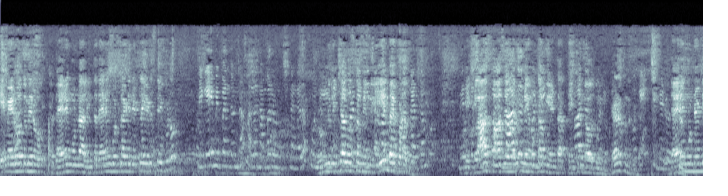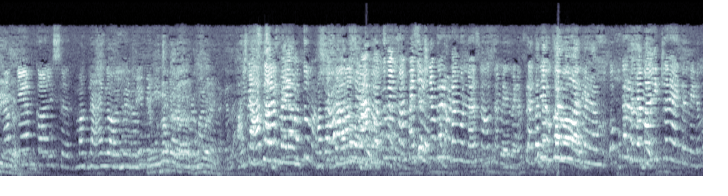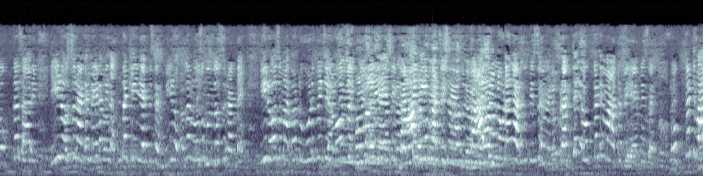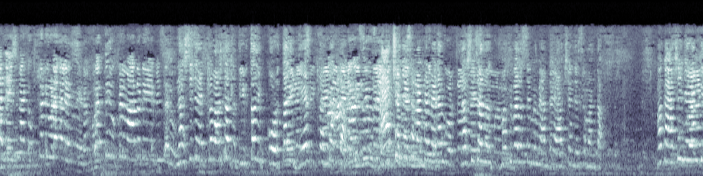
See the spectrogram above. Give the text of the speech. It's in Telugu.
ఏం ఏడవద్దు మీరు ధైర్యంగా ఉండాలి ఇంత ధైర్యం కొట్లాడింది ఎట్లా ఏడుస్తే ఇప్పుడు మీకు ఏమి ఇబ్బంది ఉన్నా మళ్ళీ నంబర్ ఇచ్చినాం కదా రెండు. నిమిషాలు వస్తాం మేము టీచర్ ఏం. మీరు మీ క్లాస్ పాస్ అయ్యే వరకు మేము ఉంటాం మీ ఎంట టెన్షన్ కావద్దు మీరు? ధైర్యంగా ఉండండి మాకు న్యాయం కావాలి మేడం. మేము ఉన్నాం కదా, వాళ్ళతో కూడా don't worry. మాట్లాడతాం కదా. ఆ స్టాఫ్ కాదు మేడం మాకు ఆ స్టాఫ్ మాకొద్దు, మేము పంపించేసినాం కూడా కూడా ఉండాల్సిన అవసరం లేదు మేడం. ప్రతి ప్రతి ఒక్కరు ఒక్కరు పోవాలి మేడం. ఒక్కరు ఉంటే మళ్ళీ ఇట్లనే అవుతుంది మేడం ఒక్కసారి ఈ రోజు వస్తున్నారంటే మేడం ఇది అంతా క్లీన్ చేపిస్తారు మీరు ఒక్క రోజు ముందు వస్తున్నారంటే ఈ రోజు మాతో ఊడిపించి కూడా అడుగుపిస్తారు మేడం. ప్రతి ఒక్కటి చేపిస్తారు. ఒక్కటి వాళ్ళు చేసినట్టు ఒక్కటి కూడా లేదు మేడం. ప్రతి ఒక్కటి మాతో చేపిస్తారు. నష్టిత ఎట్లా పడితే అట్లా తిడుతుంది కొడుతుంది. యాక్షన్ చేస్తామంట మేడం నష్టిత మాకు ఇవాళ వస్తే మేము అంటే యాక్షన్ చేస్తామంట. మాకు యాక్షన్ చేయడానికి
